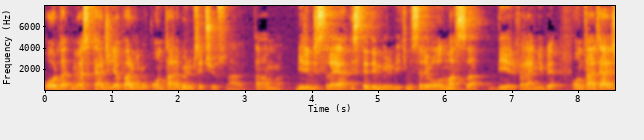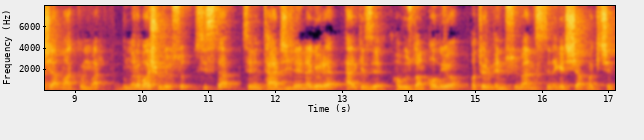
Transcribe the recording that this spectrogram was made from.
Oradan üniversite tercihi yapar gibi 10 tane bölüm seçiyorsun abi. Tamam mı? Birinci sıraya istediğin bölüm, ikinci sıraya olmazsa diğeri falan gibi 10 tane tercih yapma hakkın var. Bunlara başvuruyorsun. Sistem senin tercihlerine göre herkesi havuzdan alıyor. Atıyorum endüstri mühendisliğine geçiş yapmak için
